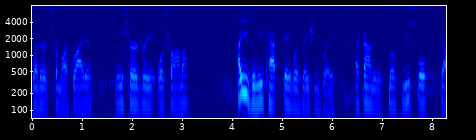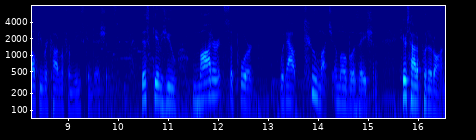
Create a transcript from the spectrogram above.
whether it's from arthritis, knee surgery, or trauma. I use the kneecap stabilization brace. I found it it's most useful to help you recover from these conditions. This gives you moderate support without too much immobilization. Here's how to put it on.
